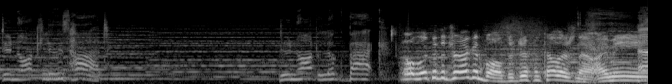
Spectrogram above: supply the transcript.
Do not lose heart. Do not look back. Oh, look at the Dragon Balls. They're different colors now. I mean.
